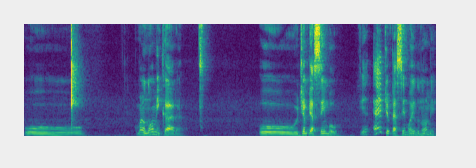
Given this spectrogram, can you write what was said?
o. Como é o nome, cara? O Jump Assemble. É Jump Assemble ainda o nome?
